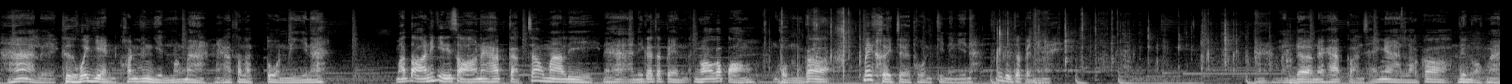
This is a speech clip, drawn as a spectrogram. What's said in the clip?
4.5 เลยถือว่าเย็นค่อนข้างเย็นมากๆนะครับสำหรับตัวนี้นะ มาต่อที่กลิ่นที่2นะครับกับเจ้ามารีนะฮะอันนี้ก็จะเป็นเงาะกระป๋อง ผมก็ไม่เคยเจอโทนกลิ่นอย่างนี้นะไม่รู้จะเป็นยังไงเหมือนเดิมนะครับก่อนใช้งานเราก็ดึงออกมา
